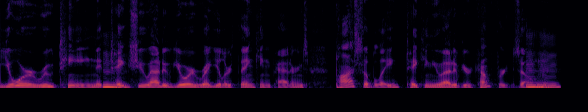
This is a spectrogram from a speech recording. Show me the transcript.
your routine, it Mhm. takes you out of your regular thinking patterns, possibly taking you out of your comfort zone.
